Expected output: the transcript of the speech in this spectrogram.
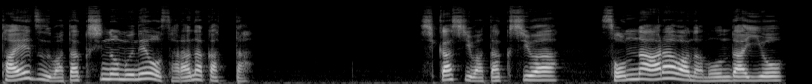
絶えず私の胸を去らなかった。しかし私はそんなあらわな問題を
